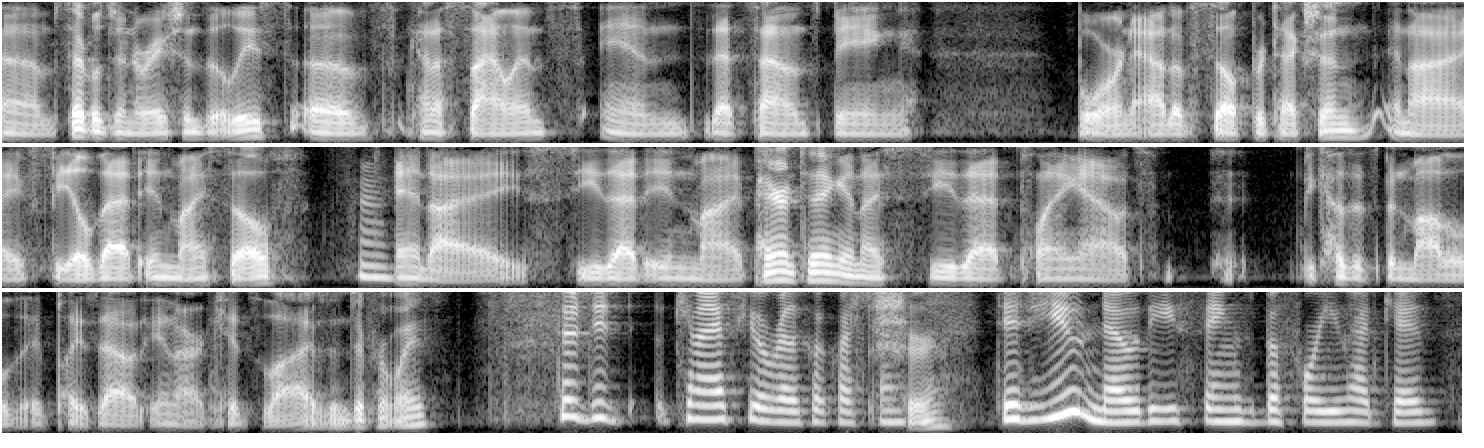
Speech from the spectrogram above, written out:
um, several generations at least, of kind of silence, and that silence being born out of self protection. And I feel that in myself, and I see that in my parenting, and I see that playing out because it's been modeled. It plays out in our kids' lives in different ways. So did can I ask you a really quick question? Sure. Did you know these things before you had kids?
